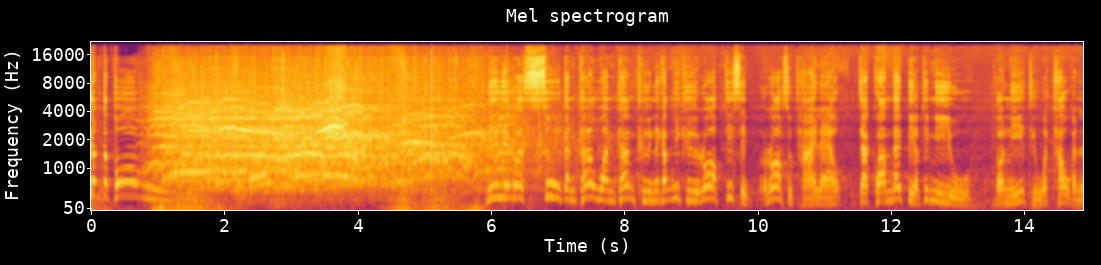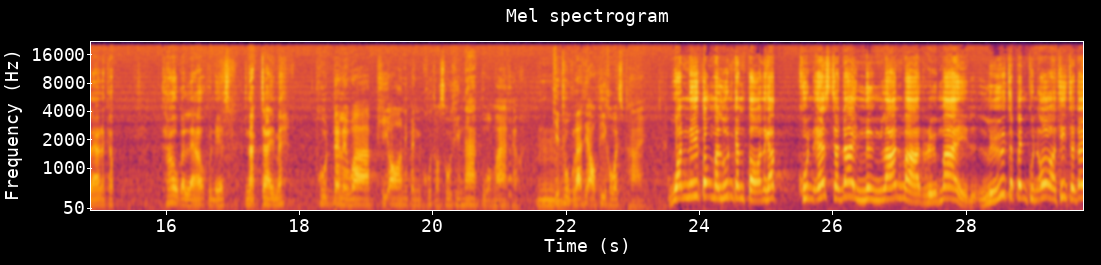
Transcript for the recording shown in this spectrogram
กันตพงศ์นี่เรียกว่าสู้กันข้ามวันข้ามคืนนะครับ นี่คือรอบที่ 10 รอบสุดท้ายแล้ว จากความได้เปรียบที่มีอยู่ ตอนนี้ถือว่าเท่ากันแล้วนะครับ เท่ากันแล้วคุณเอส หนักใจไหม พูดได้เลยว่าพี่อ้อนี่เป็นคู่ต่อสู้ที่น่ากลัวมากครับ คิดถูกแล้วที่เอาพี่เขาไว้สุดท้าย วันนี้ต้องมาลุ้นกันต่อนะครับ คุณเอสจะได้ 1 ล้านบาทหรือไม่ หรือจะเป็นคุณอ้อที่จะได้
